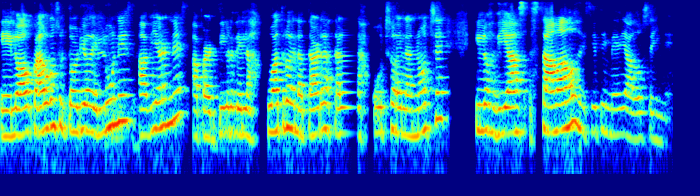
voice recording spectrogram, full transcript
Eh, lo hago, hago consultorio de lunes a viernes a partir de las 4 de la tarde hasta las 8 de la noche y los días sábados de 7 y media a 12 y media.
